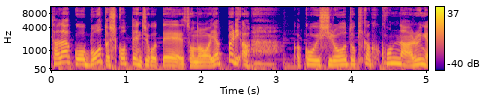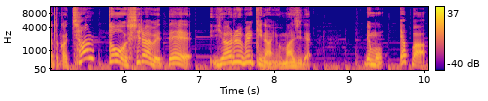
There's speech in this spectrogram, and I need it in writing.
ただこう、ぼーっとしこってんちゅうごて、その、やっぱり、あ、こういう素人企画こんなんあるんやとか、ちゃんと調べて、やるべきなんよ、マジで。でも、やっぱ、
